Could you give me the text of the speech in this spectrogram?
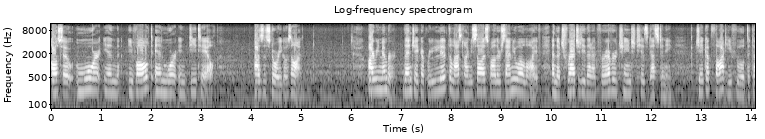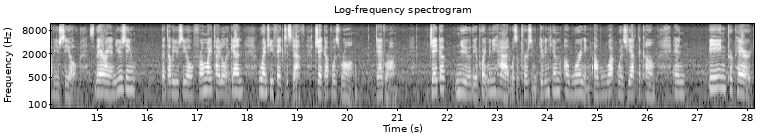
also more in evolved and more in detail as the story goes on. I remember. Then Jacob relived the last time he saw his father Samuel alive and the tragedy that had forever changed his destiny. Jacob thought he fooled the WCO. So there I am using the WCO from my title again when he faked his death. Jacob was wrong. Dead wrong. Jacob knew the appointment he had was a person giving him a warning of what was yet to come and being prepared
